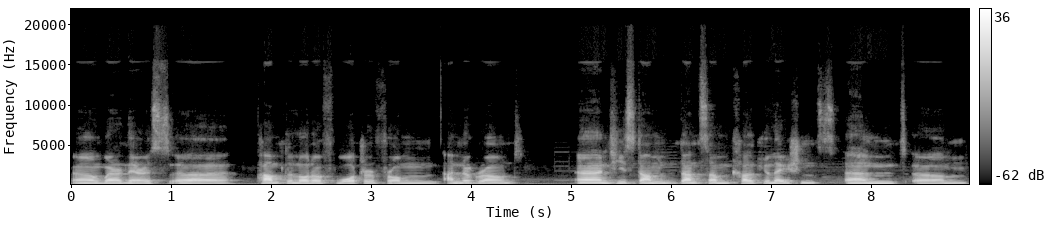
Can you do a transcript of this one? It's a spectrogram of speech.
where there's uh, pumped a lot of water from underground, and he's done done some calculations and um,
